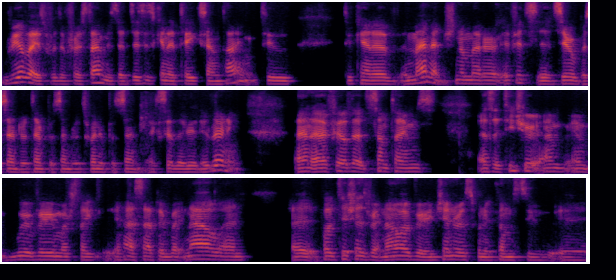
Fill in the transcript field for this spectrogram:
realized for the first time is that this is going to take some time to to kind of manage, no matter if it's zero percent or ten percent or twenty percent accelerated learning. And I feel that sometimes, as a teacher, I'm, we're very much like it has happened right now, and uh, politicians right now are very generous when it comes to uh,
